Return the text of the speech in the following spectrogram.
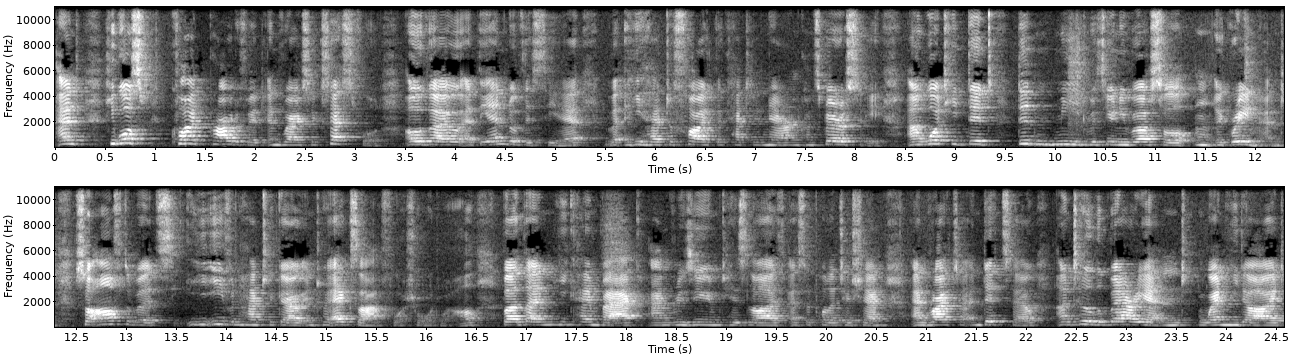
And he was quite proud of it and very successful, although at the end of this year he had to fight the Catilinarian conspiracy. And what he did didn't meet with universal um, agreement, so afterwards he even had to go into exile for a short while, but then he came back and resumed his life as a politician and writer and did so until the very end when he died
